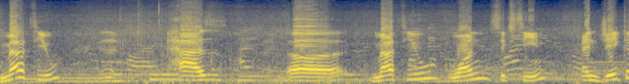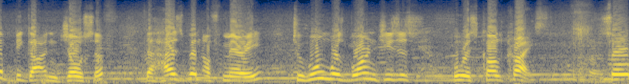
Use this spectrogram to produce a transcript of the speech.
Matthew has uh, Matthew 1 16, and Jacob begotten Joseph, the husband of Mary, to whom was born Jesus, who is called Christ. So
